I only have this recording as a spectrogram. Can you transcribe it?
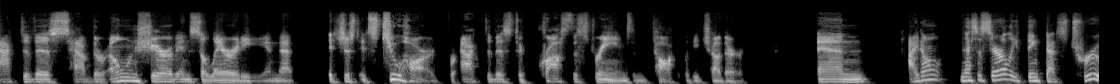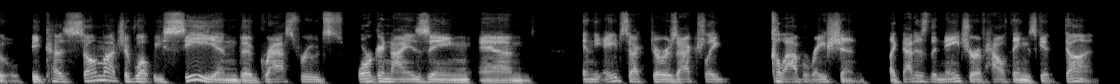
activists have their own share of insularity and that it's just it's too hard for activists to cross the streams and talk with each other. And i don't necessarily think that's true because so much of what we see in the grassroots organizing and in the aid sector is actually collaboration. Like that is the nature of how things get done.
